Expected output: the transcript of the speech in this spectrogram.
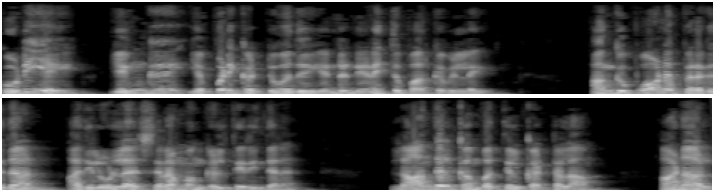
கொடியை எங்கு எப்படி கட்டுவது என்று நினைத்து பார்க்கவில்லை. அங்கு போன பிறகுதான் அதில் உள்ள சிரமங்கள் தெரிந்தன. லாந்தல் கம்பத்தில் கட்டலாம். ஆனால்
